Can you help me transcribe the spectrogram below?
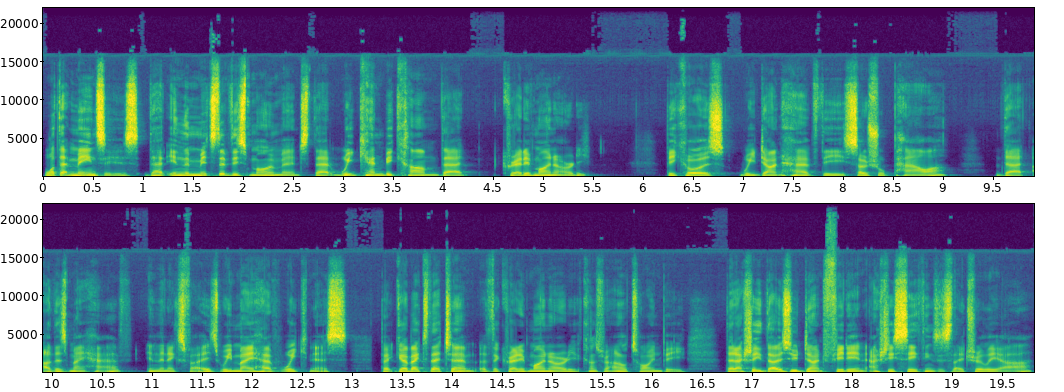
what that means is that in the midst of this moment that we can become that creative minority because we don't have the social power that others may have in the next phase. We may have weakness, but go back to that term of the creative minority. It comes from Arnold Toynbee. That actually those who don't fit in actually see things as they truly are,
